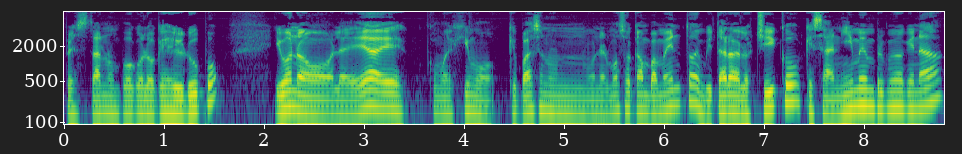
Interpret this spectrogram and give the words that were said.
presentarnos un poco lo que es el grupo. Y bueno, la idea es, como dijimos, que pasen un, un hermoso campamento, invitar a los chicos, que se animen primero que nada,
